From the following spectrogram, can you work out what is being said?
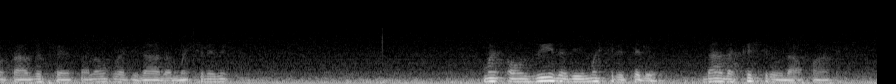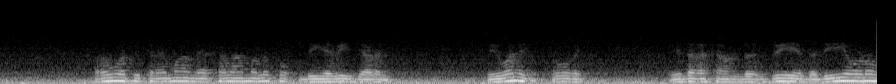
مطابق فیصله وکړه چې دا د مشرې دی من او زوی د دې مشرې تلو دا د کشرې و دا پاتې روت سلیمان علیه السلام له دې یوې جړل وی ولی وروره وی دغه شان د زوی یې د دې یوړو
